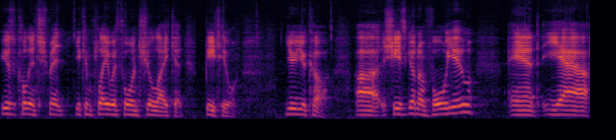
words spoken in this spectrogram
Musical instrument. You can play with and she'll like it. B2. Yuyuko. Uh, she's gonna vole you, and yeah,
